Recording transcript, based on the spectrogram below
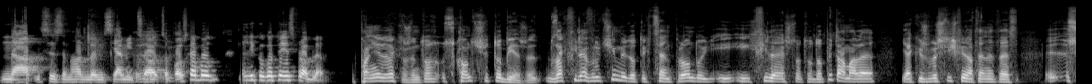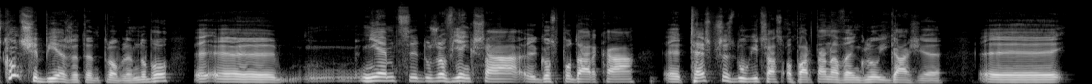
na system handlu emisjami, co, co Polska, bo dla nikogo to nie jest problem. Panie redaktorze, no to skąd się to bierze? Za chwilę wrócimy do tych cen prądu i, i chwilę jeszcze to dopytam, ale jak już weszliśmy na ten ETS, y, skąd się bierze ten problem? No bo e, e, Niemcy, dużo większa y, gospodarka, e, też przez długi czas oparta na węglu i gazie. E, y,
